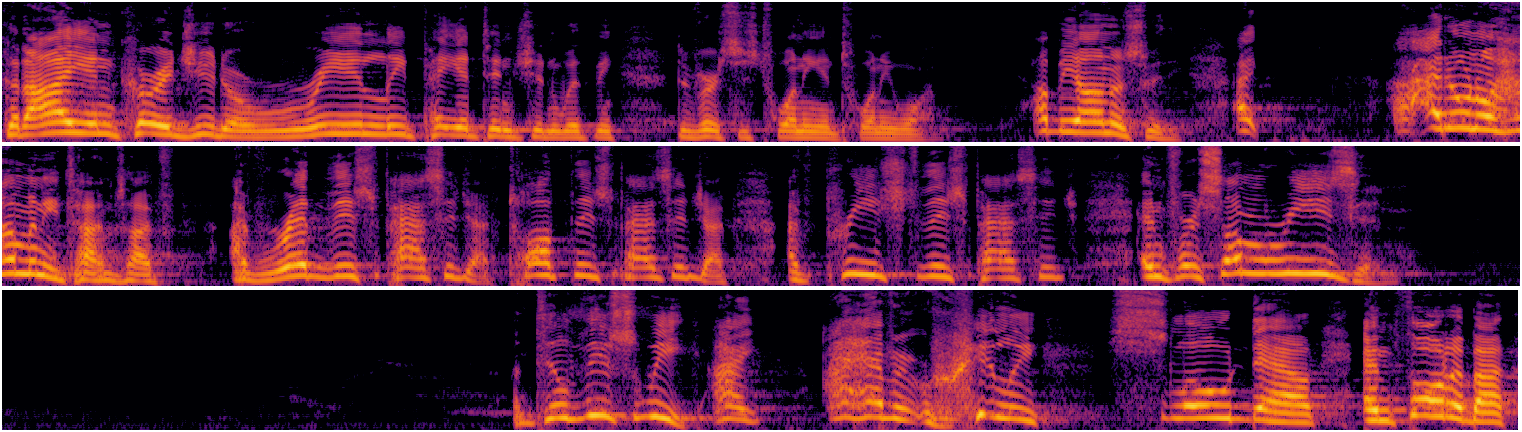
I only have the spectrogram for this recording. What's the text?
could I encourage you to really pay attention with me to verses 20 and 21? I'll be honest with you. I, I don't know how many times I've, I've read this passage, I've taught this passage, I've, I've preached this passage, and for some reason, until this week, I, I haven't really slowed down and thought about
